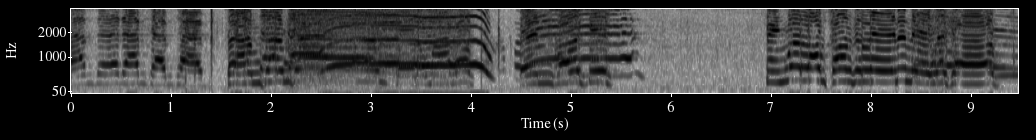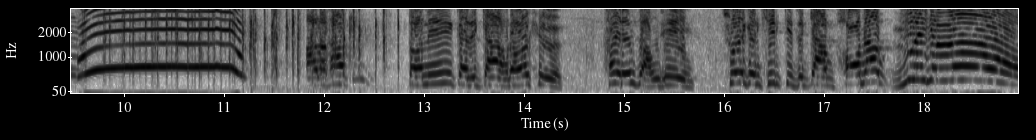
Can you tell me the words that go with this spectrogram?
แชมป์เธอดำแชมป์แชมป์แซมแซมแซมเปิดออกมาครับ เป็นภารกิจ สิ่งแวดล้อมทางทะเลนั่นเองนะครับ เอาละครับ ตอนนี้กติกาของเราก็คือ ให้ทั้งสองทีม ช่วยกันคิดกิจกรรมพร้อมแล้วลุยกันเลย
